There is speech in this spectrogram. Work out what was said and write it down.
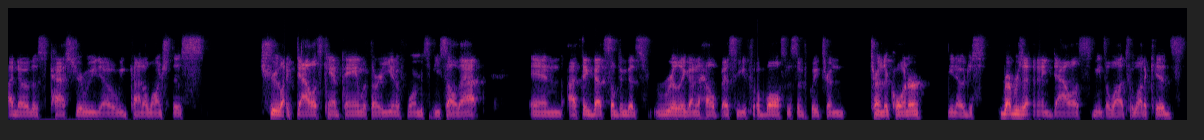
I know this past year we you know we kind of launched this true like Dallas campaign with our uniforms. If you saw that, and I think that's something that's really going to help SMU football specifically turn turn the corner. You know, just representing Dallas means a lot to a lot of kids,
